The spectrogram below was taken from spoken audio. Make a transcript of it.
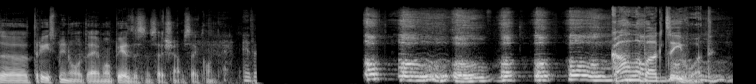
uh, 3 minūtēm un 56 sekundēm. Kā labāk dzīvot?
